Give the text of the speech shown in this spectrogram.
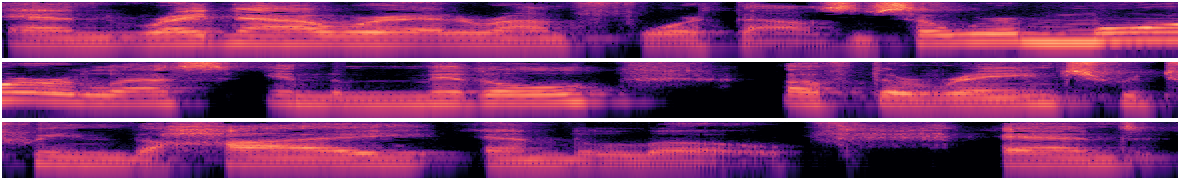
and right now we're at around 4,000. So we're more or less in the middle of the range between the high and the low. And,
